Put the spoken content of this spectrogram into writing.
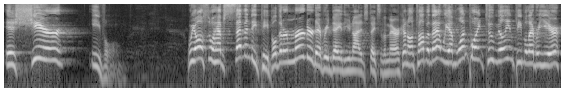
is sheer evil. We also have 70 people that are murdered every day in the United States of America. And on top of that, we have 1.2 million people every year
